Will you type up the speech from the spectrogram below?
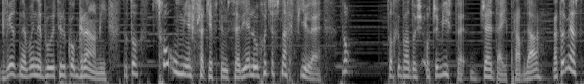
Gwiezdne Wojny były tylko grami, no to co umieszczacie w tym serialu, chociaż na chwilę? No, to chyba dość oczywiste. Jedi, prawda? Natomiast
